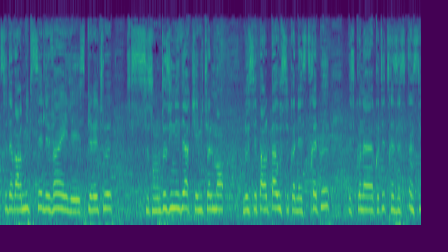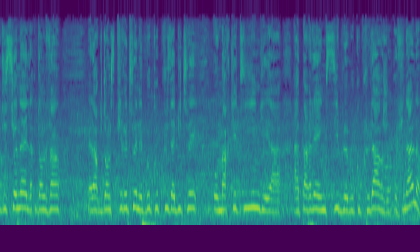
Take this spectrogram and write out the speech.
c'est d'avoir mixé les vins et les spiritueux. Ce sont deux univers qui habituellement ne se parlent pas ou se connaissent très peu, puisqu'on a un côté très institutionnel dans le vin, alors que dans le spiritueux, on est beaucoup plus habitué au marketing et à parler à une cible beaucoup plus large au final.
